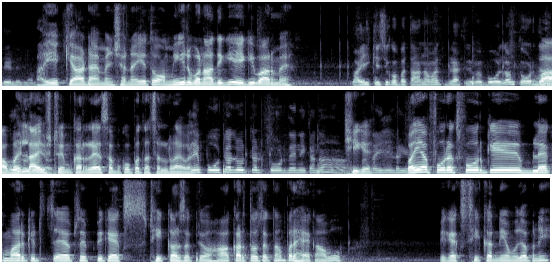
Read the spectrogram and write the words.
ले लेना। भाई ये क्या डायमेंशन है? ये तो अमीर बना देगी एक ही बार में। भाई किसी को बताना मत ब्लैक मैं बोल रहा हूँ तोड़ वाह भाई लाइव स्ट्रीम कर रहे हैं सबको पता चल रहा है अरे भाई पोर्टल वोर्टल तोड़ देने का ना ठीक ही। है भाई आप फोर एक्स फोर के ब्लैक मार्केट ऐप से पिकैक्स ठीक कर सकते हो। हाँ कर तो सकता हूँ पर है कहाँ वो? पिकैक्स ठीक करनी है मुझे अपनी।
